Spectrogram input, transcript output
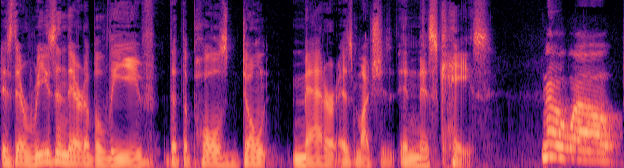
is there reason there to believe that the polls don't matter as much in this case? No, well,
